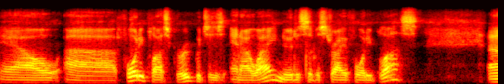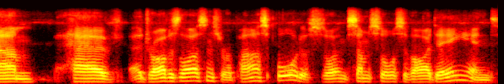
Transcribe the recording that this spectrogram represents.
our uh, 40 plus group, which is NOA, Nudists of Australia 40 plus, um, have a driver's license or a passport or some, some source of ID. And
